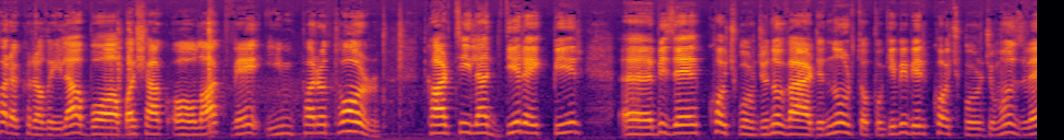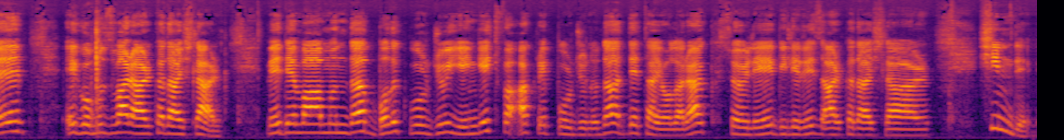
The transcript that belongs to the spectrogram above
para kralıyla boğa, başak, oğlak ve imparator kartıyla direkt bir e, bize koç burcunu verdi. Nur topu gibi bir koç burcumuz ve egomuz var arkadaşlar. Ve devamında balık burcu, yengeç ve akrep burcunu da detay olarak söyleyebiliriz arkadaşlar. Şimdi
